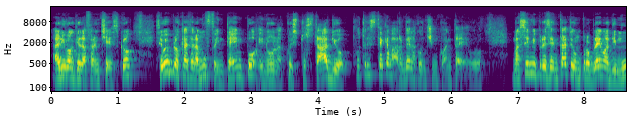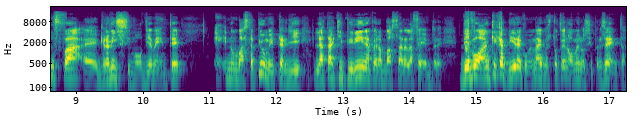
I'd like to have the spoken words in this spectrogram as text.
arrivo anche da Francesco, se voi bloccate la muffa in tempo e non a questo stadio, potreste cavarvela con 50 euro. Ma se mi presentate un problema di muffa eh, gravissimo, ovviamente, e non basta più mettergli la tachipirina per abbassare la febbre, devo anche capire come mai questo fenomeno si presenta.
